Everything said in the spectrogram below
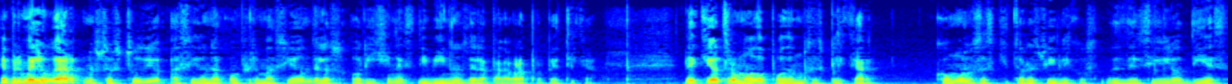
En primer lugar, nuestro estudio ha sido una confirmación de los orígenes divinos de la palabra profética. ¿De qué otro modo podemos explicar cómo los escritores bíblicos desde el siglo X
